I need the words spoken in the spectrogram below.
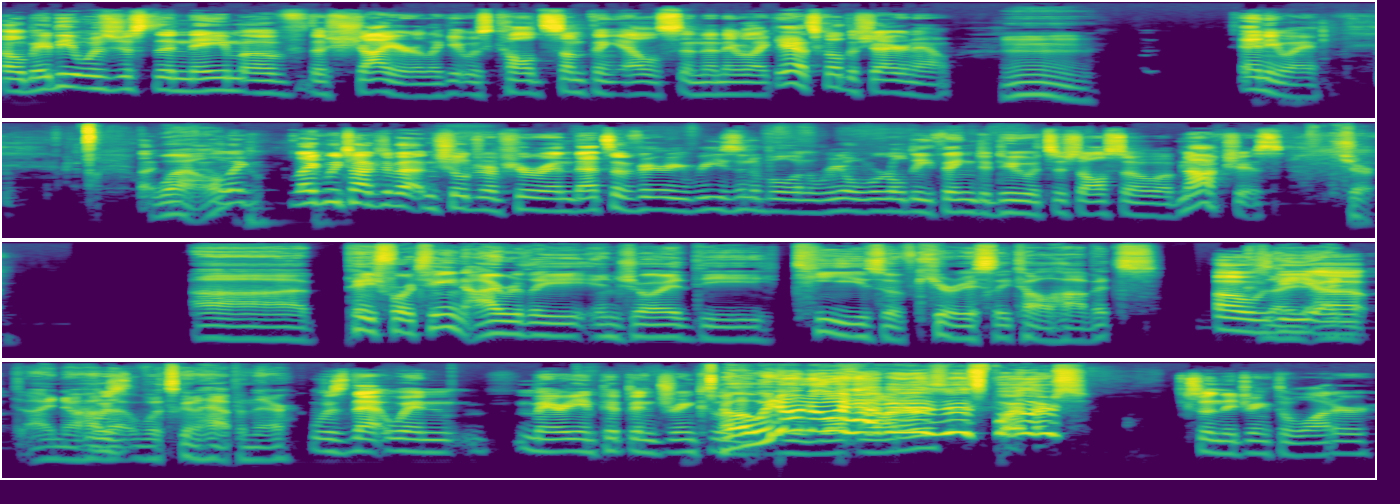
Oh, maybe it was just the name of the Shire. Like it was called something else, and then they were like, yeah, it's called the Shire now. Mm. Anyway, Well- like like we talked about in Children of Hurin, that's a very reasonable and real worldy thing to do. It's just also obnoxious. Sure. Uh, page 14, I really enjoyed the tease of Curiously Tall Hobbits. Oh, the I, uh, I, I know how was- that, what's going to happen there. was that when Merry and Pippin drink the Oh, we don't know what water? happens. Spoilers. So when they drink the water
